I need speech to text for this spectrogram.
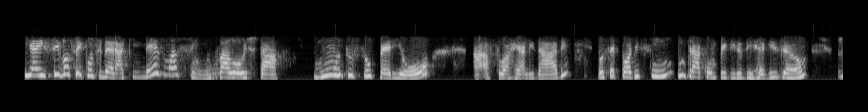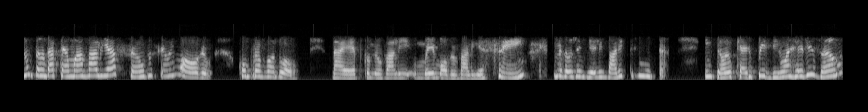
E aí, se você considerar que mesmo assim o valor está muito superior à sua realidade, você pode sim entrar com um pedido de revisão, juntando até uma avaliação do seu imóvel, comprovando, ó, na época o meu, vale, o meu imóvel valia 100, mas hoje em dia ele vale 30. Então eu quero pedir uma revisão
